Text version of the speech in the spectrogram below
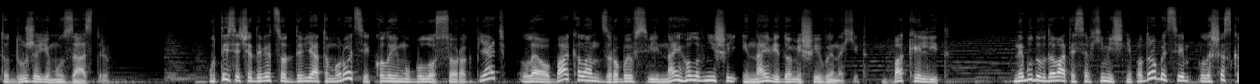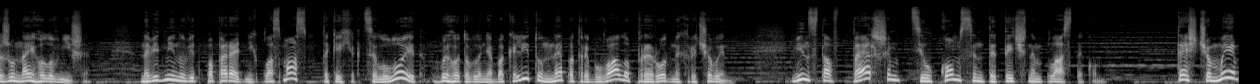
то дуже йому заздрю. У 1909 році, коли йому було 45, Лео Бакеланд зробив свій найголовніший і найвідоміший винахід бакеліт. Не буду вдаватися в хімічні подробиці, лише скажу найголовніше. На відміну від попередніх пластмас, таких як целулоїд, виготовлення бакеліту не потребувало природних речовин. Він став першим цілком синтетичним пластиком. Те, що ми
